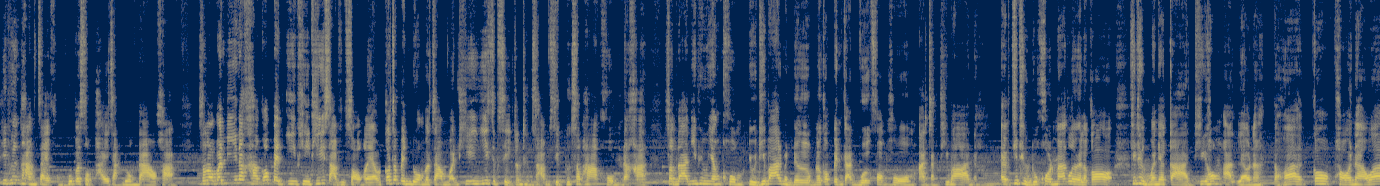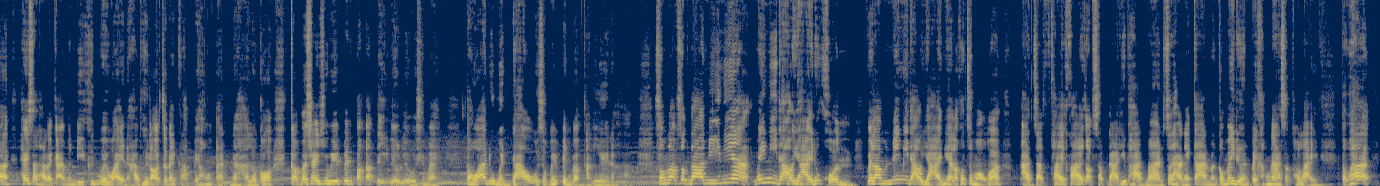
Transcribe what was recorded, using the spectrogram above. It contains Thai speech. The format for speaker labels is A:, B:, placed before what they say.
A: ที่พึ่งทางใจของผู้ประสบภัยจากดวงดาวค่ะสำหรับวันนี้นะคะก็เป็น EP ที่ 32 แล้วก็จะเป็นดวงประจำวันที่ 24 จนถึง 30 พฤษภาคมนะคะ สัปดาห์นี้พิมยังคงอยู่ที่บ้านเหมือนเดิม แล้วก็เป็นการ work from home อาจจากที่บ้านนะคะแอบคิดถึงทุกคนมากเลย แล้วก็คิดถึงบรรยากาศที่ห้องอัดแล้วนะ แต่ว่าก็ภาวนาว่าให้สถานการณ์มันดีขึ้นไวๆนะคะ เพื่อเราจะได้กลับไปห้องอัดนะคะ แล้วก็กลับมาใช้ชีวิตเป็นปกติเร็วๆ ใช่ไหม แต่ว่าดูเหมือนดาวจะไม่เป็นแบบนั้นเลยนะคะสำหรับสัปดาห์นี้เนี่ยไม่มีดาวย้ายทุกคน เวลามันไม่มีดาวย้ายเนี่ยเราก็จะมองว่าอาจจะคล้ายๆกับสัปดาห์ที่ผ่านมา สถานการณ์มันก็ไม่เดินไปข้างหน้าสักเท่าไหร่ แต่ว่า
